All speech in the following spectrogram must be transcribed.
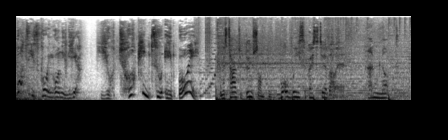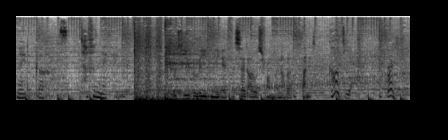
What is going on in here? You're talking to a boy. And it's time to do something. What are we supposed to do about it? I'm not made of glass. Tougher than they think. Would you believe me if I said I was from another planet? God, yeah. Great.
